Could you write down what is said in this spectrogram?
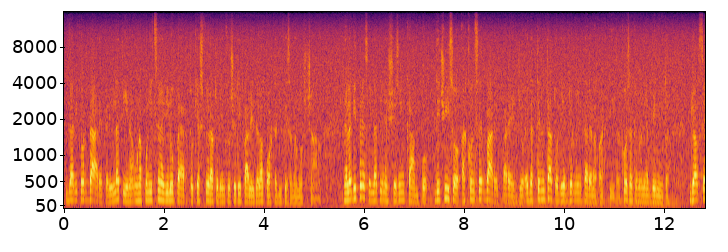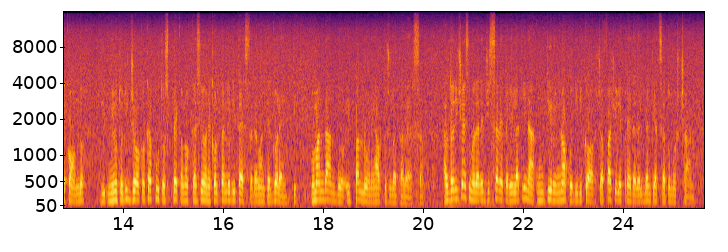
da ricordare per il Latina, una punizione di Luperto che ha sfiorato l'incrocio dei pali della porta difesa da Morciano. Nella ripresa il Latina è sceso in campo, deciso a conservare il pareggio ed ha tentato di addormentare la partita, cosa che non è avvenuta. Già al secondo, di, minuto di gioco, Caputo spreca un'occasione colpendo di testa davanti a Golenti, ma mandando il pallone alto sulla traversa. Al dodicesimo da registrare per il Latina un tiro innocuo di Ricorcia, facile preda del ben piazzato Morciano.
